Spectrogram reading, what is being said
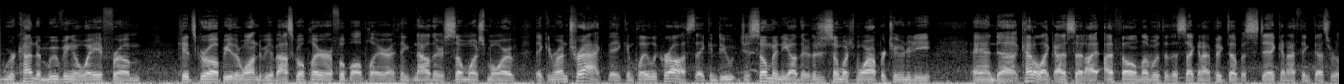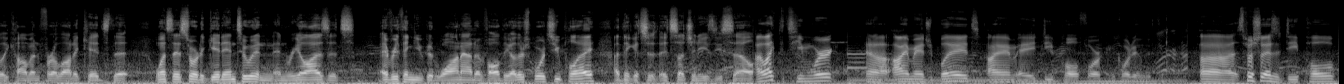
we're kind of moving away from kids grow up either wanting to be a basketball player or a football player. I think now there's so much more of they can run track, they can play lacrosse, they can do just so many other. There's just so much more opportunity, and uh, kind of like I said, I, I, fell in love with it the second I picked up a stick, and I think that's really common for a lot of kids that once they sort of get into it and, and realize it's everything you could want out of all the other sports you play. I think it's just, it's such an easy sell. I like the teamwork. Uh, I am Andrew Blades. I am a deep pole for Concordia Lutheran. Uh, especially as a deep pole,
